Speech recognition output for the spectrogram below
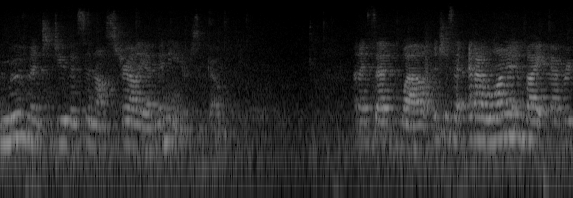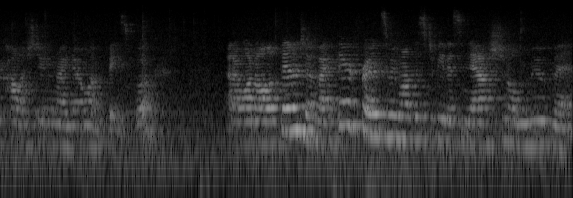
a movement to do this in Australia many years ago. And I said, well, and she said, and I want to invite every college student I know on Facebook. And I want all of them to invite their friends. We want this to be this national movement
